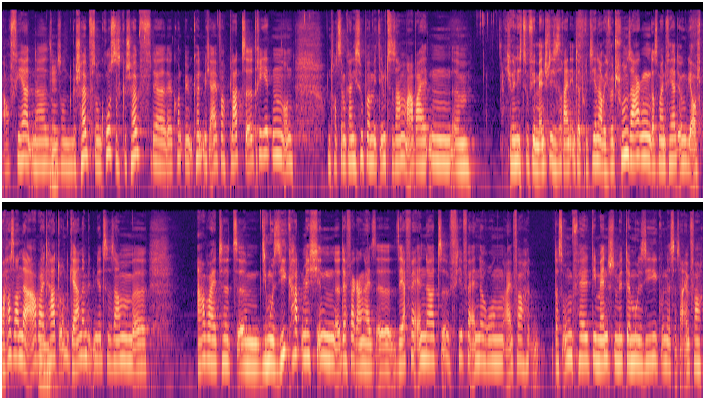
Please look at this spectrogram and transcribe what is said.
auch Pferd, ne, so, mhm. so ein Geschöpf, so ein großes Geschöpf, der, der könnte mich einfach platt äh, treten und, und trotzdem kann ich super mit dem zusammenarbeiten. Ähm, ich will nicht zu viel Menschliches rein interpretieren, aber ich würde schon sagen, dass mein Pferd irgendwie auch Spaß an der Arbeit mhm. hat und gerne mit mir zusammen äh, arbeitet. Ähm, die Musik hat mich in der Vergangenheit äh, sehr verändert, äh, viel Veränderungen, einfach das Umfeld, die Menschen mit der Musik und es ist einfach,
